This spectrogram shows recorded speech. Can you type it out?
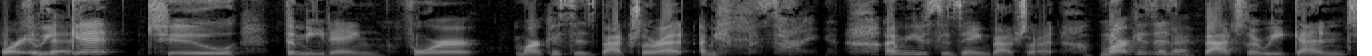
or So we it? get to the meeting for Marcus's bachelorette. I mean, sorry. I'm used to saying bachelorette. Marcus's Okay. bachelor weekend.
